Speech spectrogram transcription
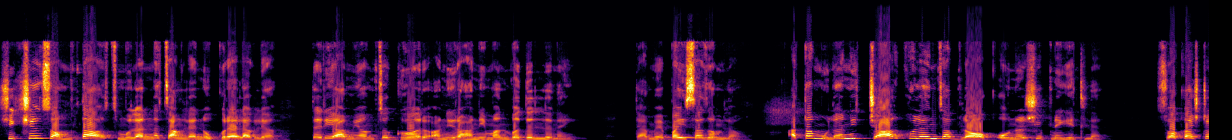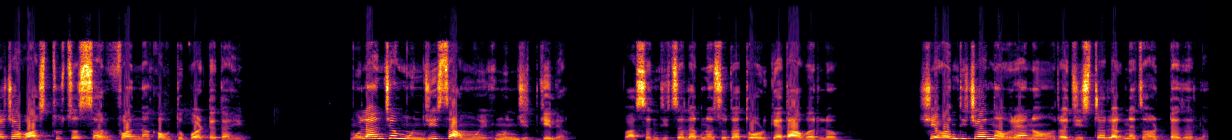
शिक्षण संपताच मुलांना चांगल्या नोकऱ्या लागल्या तरी आम्ही आमचं घर आणि राहणीमान बदललं नाही. त्यामुळे पैसा जमला. आता मुलांनी चार खोल्यांचा ब्लॉक ओनरशिपने घेतला स्वकष्टाच्या वास्तूचं सर्वांना कौतुक वाटत आहे. मुलांच्या मुंजी सामूहिक मुंजीत केल्या. वासंतीचं लग्नसुद्धा थोडक्यात आवरलं. शेवंतीच्या नवऱ्यानं रजिस्टर लग्नाचा हट्ट धरला.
